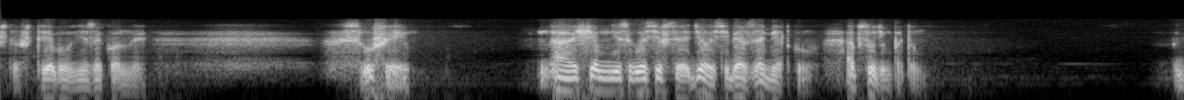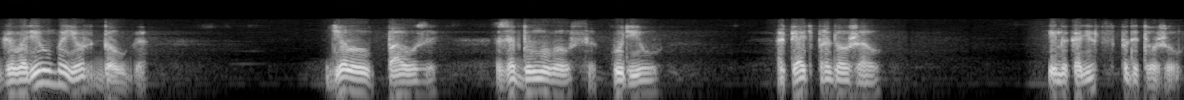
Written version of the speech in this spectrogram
Что ж, требование законное. Слушай, а с чем не согласишься, делай себе заметку. Обсудим потом. Говорил майор долго. Делал паузы, задумывался, курил, опять продолжал. И, наконец, подытожил.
